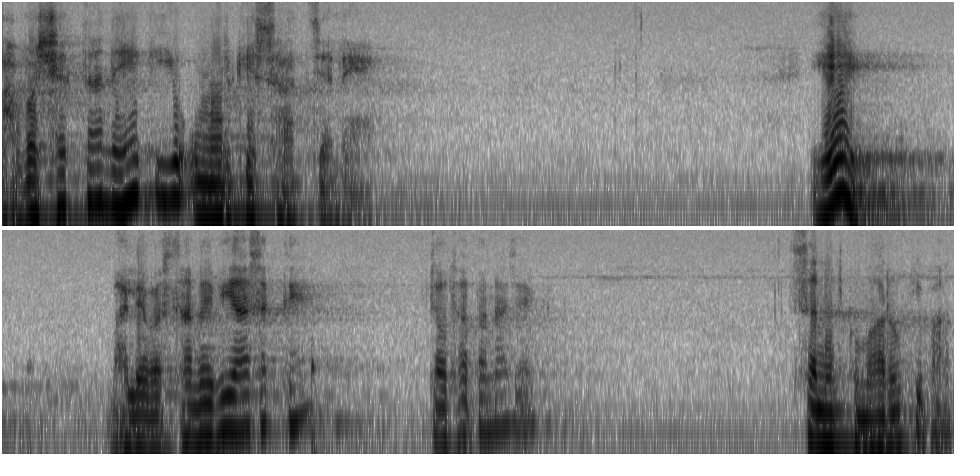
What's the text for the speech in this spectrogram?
आवश्यकता नहीं कि ये उम्र के साथ चले। ये बाल्यावस्था में भी आ सकते हैं। चौथापन आ जाएगा। सनत कुमारों की बात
